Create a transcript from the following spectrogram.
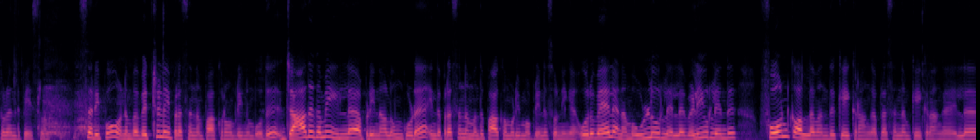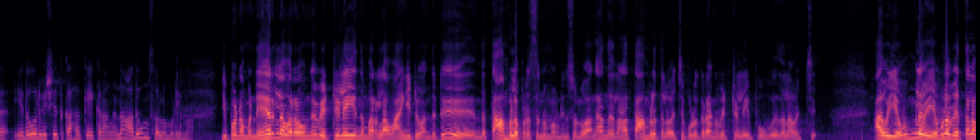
தொடர்ந்து பேசலாம். சார் இப்போது நம்ம வெற்றிலை பிரசன்னம் பார்க்குறோம் அப்படின்னும் போது ஜாதகமே இல்லை அப்படின்னாலும் கூட இந்த பிரசன்னம் வந்து பார்க்க முடியும் அப்படின்னு சொன்னீங்க. ஒருவேளை நம்ம உள்ளூரில் இல்லை வெளியூர்லேருந்து ஃபோன் காலில் வந்து கேட்குறாங்க பிரசன்னம் கேட்குறாங்க இல்லை ஏதோ ஒரு விஷயத்துக்காக கேட்குறாங்கன்னா அதுவும் சொல்ல முடியுமா? இப்போ நம்ம நேரில் வரவங்க வெற்றிலை இந்த மாதிரிலாம் வாங்கிட்டு வந்துட்டு இந்த தாம்பூல பிரசனம் அப்படின்னு சொல்லுவாங்க. அதெல்லாம் தாம்பூலத்தில் வச்சு கொடுக்குறாங்க வெற்றிலை பூ இதெல்லாம் வச்சு. அவ எவங்கள எவ்வளோ வெத்தலை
